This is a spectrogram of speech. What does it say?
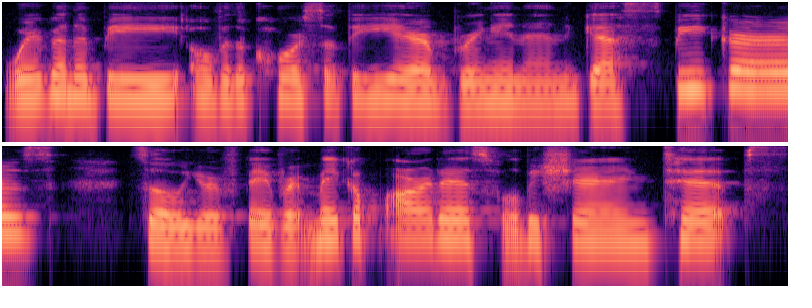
We're going to be, over the course of the year, bringing in guest speakers. So, your favorite makeup artist will be sharing tips,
